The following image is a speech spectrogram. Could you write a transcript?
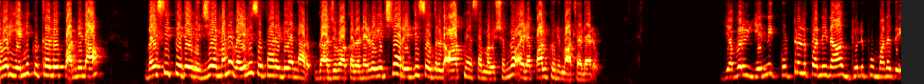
ఎవరు ఎన్ని కుట్రలు పన్నినా వైసీపీదే విజయమని వైవి సుబ్బారెడ్డి అన్నారు. గాజువాకలో నిర్వహించిన రెడ్డి సోదరుల ఆత్మీయ సమావేశంలో ఆయన పాల్గొని మాట్లాడారు. ఎవరు ఎన్ని కుట్రలు పన్నినా గెలుపు మనదే.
